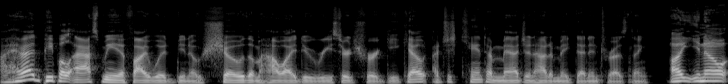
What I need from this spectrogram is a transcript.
I have had people ask me if I would, you know, show them how I do research for a geek out. I just can't imagine how to make that interesting. Uh, you know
